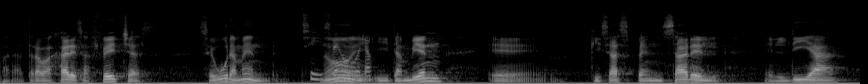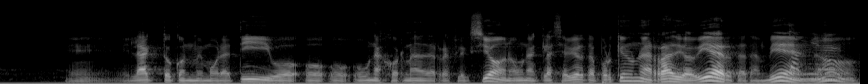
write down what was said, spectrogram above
para trabajar esas fechas, seguramente. Sí, Y, también eh, quizás pensar el, día, eh, el acto conmemorativo o, una jornada de reflexión o una clase abierta, ¿por qué en una radio abierta también? ¿no?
